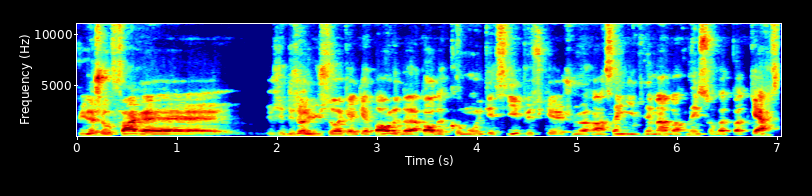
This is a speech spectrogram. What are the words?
Puis là, je vais vous faire. euh, j'ai déjà lu ça quelque part de la part de Como et Tessier, puisque je me renseigne évidemment avant de venir sur votre podcast.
